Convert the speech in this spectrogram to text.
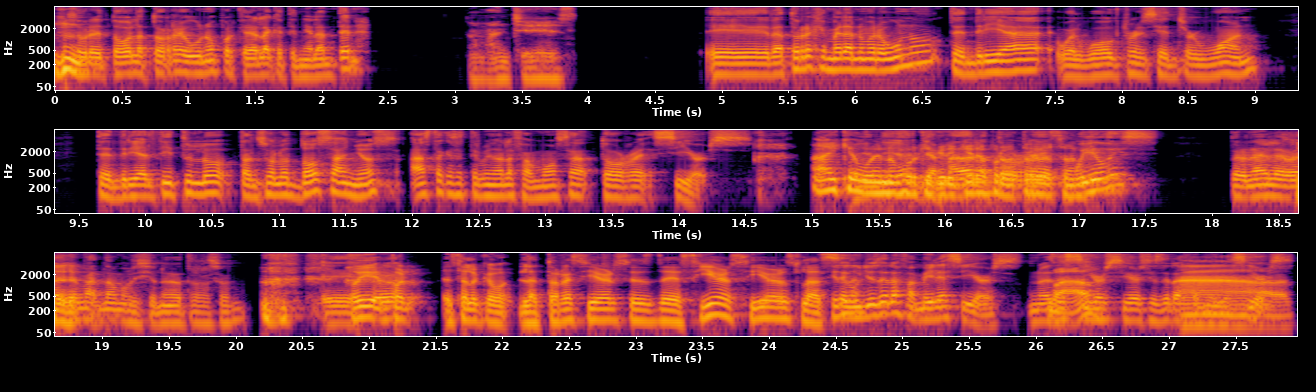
Sobre todo la Torre 1, porque era la que tenía la antena. No manches. Eh, la Torre Gemela número 1 tendría, o el World Trade Center 1, tendría el título tan solo dos años hasta que se terminó la famosa Torre Sears. Ay, qué bueno, día, porque creí que era la por otra razón. Willis, pero nadie le va a llamar. No, Mauricio, no era otra razón. Eh, Oye, pero por, eso es lo que la Torre Sears es de Sears, Sears, la según tienda. yo es de la familia Sears. No es Wow. de Sears, Sears, es de la Ah, familia Sears.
